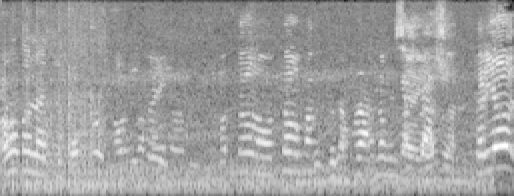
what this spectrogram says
Oo pala ito. Oto, oto, pag ng. Period!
